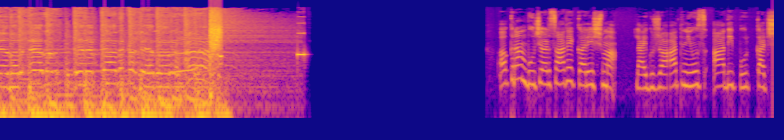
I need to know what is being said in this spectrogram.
एरर एरर तेरे प्यार का टेरर અક્રમ બુચડ સાથે કરિશ્મા લાઈવ ગુજરાત ન્યૂઝ આદિપુર કચ્છ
